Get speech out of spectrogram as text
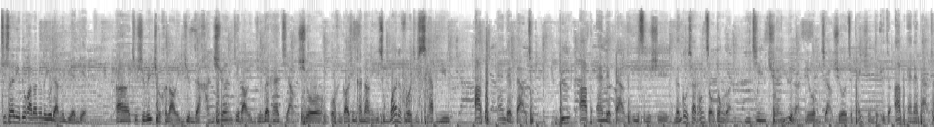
接下来这个对话当中呢，有两个语言点，呃，就是 Rachel 和老邻居们在寒暄，这老邻居在跟他讲说，我很高兴看到你，It's wonderful to have you up and about。 Up and about 意思就是能够下床走动了，已经痊愈了。比如我们讲说，The patient is up and about。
